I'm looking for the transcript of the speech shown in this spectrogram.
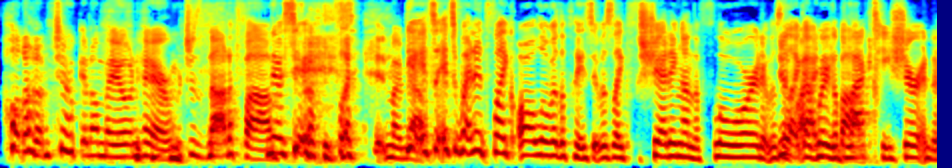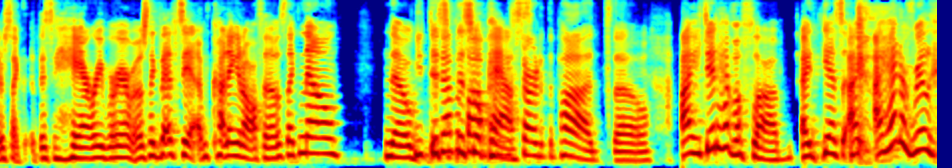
Hold on, I'm choking on my own hair, which is not a fob. No, so seriously. it's like in my mouth. Yeah, it's it's when it's like all over the place. It was like shedding on the floor, and it was You're like, like, I'm wearing a bob. black t-shirt, and there's like this hair everywhere. I was like, that's it. I'm cutting it off. And I was like, no, no, you did this, have a this will when you pass. started the pod, so I did have a flob. I yes, I I had a really.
